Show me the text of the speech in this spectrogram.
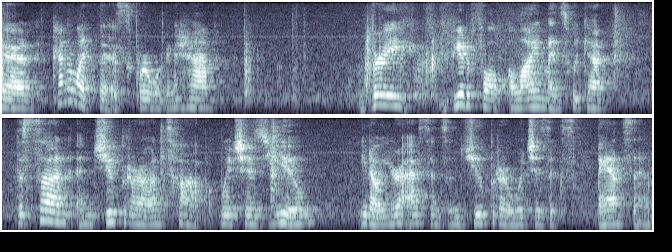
And kind of like this, where we're going to have very beautiful alignments. We got the sun and Jupiter on top, which is you, you know, your essence, and Jupiter, which is expansive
